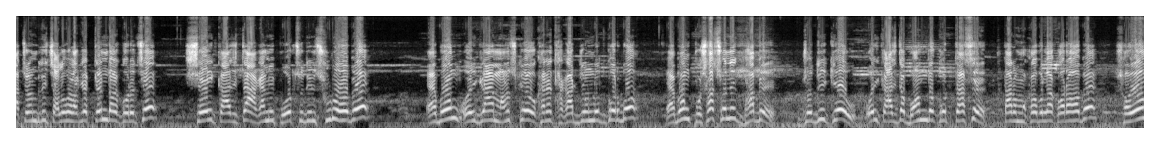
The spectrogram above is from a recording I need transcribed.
আচরণবিধি চালু হওয়ার আগে টেন্ডার করেছে, সেই কাজটা আগামী পরশু দিন শুরু হবে। এবং ওই গ্রামের মানুষকে ওখানে থাকার জন্য অনুরোধ করব এবং প্রশাসনিকভাবে যদি কেউ ওই কাজটা বন্ধ করতে আসে তার মোকাবিলা করা হবে। স্বয়ং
